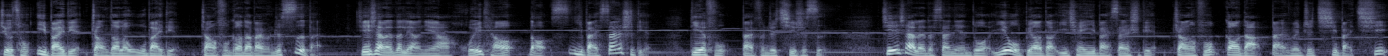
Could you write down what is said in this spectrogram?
就从一百点涨到了五百点，涨幅高达百分之四百。接下来的两年啊，回调到一百三十点，跌幅百分之七十四。接下来的三年多又飙到一千一百三十点，涨幅高达百分之七百七。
